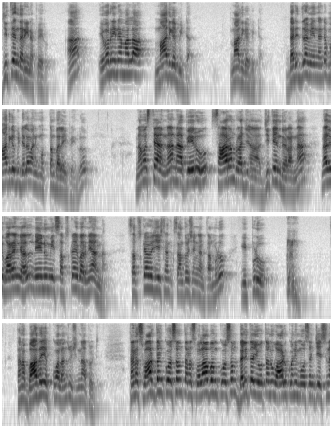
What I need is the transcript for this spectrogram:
జితేందర్ ఈయన పేరు. ఎవరు ఈయన మళ్ళా? మాదిగ బిడ్డ. మాదిగ బిడ్డ. దరిద్రం ఏంటంటే మాదిగ బిడ్డలే వానికి మొత్తం బలైపోయిండ్రు నమస్తే అన్న నా పేరు సారం రజ జితేందర్ అన్న. నాది వరంగల్ నేను మీ సబ్స్క్రైబర్నే అన్న. సబ్స్క్రైబర్ చేసినందుకు సంతోషంగా తమ్ముడు. ఇప్పుడు తన బాధ చెప్పుకోవాలని చూసింది నాతోటి. తన స్వార్థం కోసం తన స్వలాభం కోసం దళిత యువతను వాడుకొని మోసం చేసిన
